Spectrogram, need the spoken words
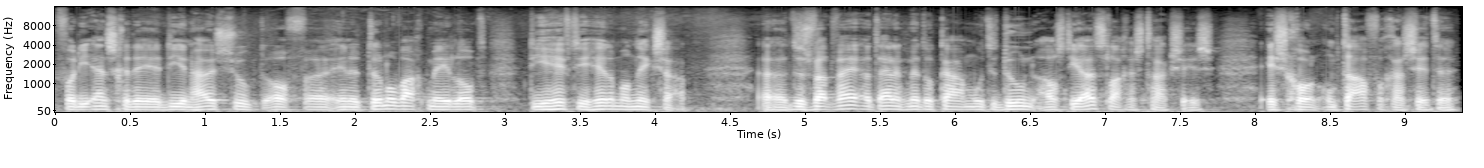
voor die Enschedeer die een huis zoekt of in de tunnelwacht meeloopt, die heeft hier helemaal niks aan. Eh, dus wat wij uiteindelijk met elkaar moeten doen als die uitslag er straks is, is gewoon om tafel gaan zitten,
